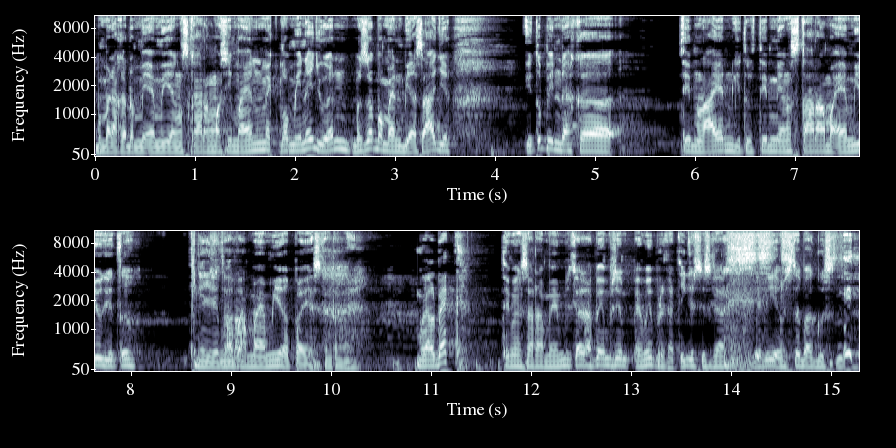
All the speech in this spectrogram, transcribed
pemain akademi MU yang sekarang masih main McTominay juga kan masa pemain biasa aja. Itu pindah ke tim lain gitu, tim yang setara sama MU gitu. Jadi Setara sama MU apa ya sekarang ya? Welbeck? Tim yang secara MU kan tapi MU MU berkat tiga sih sekarang. Jadi maksudnya bagus gitu.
